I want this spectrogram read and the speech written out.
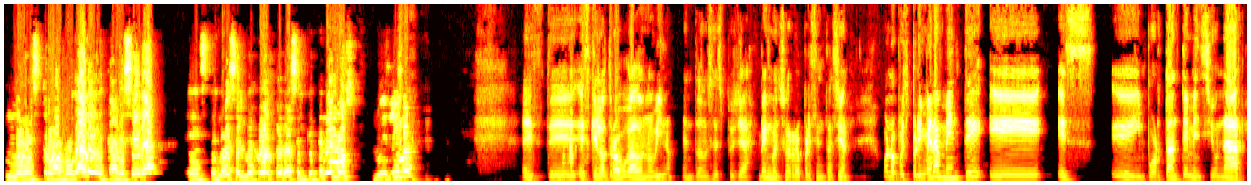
nuestro abogado de cabecera, este no es el mejor, pero es el que tenemos, Luis Lima. Este, es que el otro abogado no vino, entonces pues ya, vengo en su representación. Bueno, pues primeramente eh, es eh, importante mencionar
